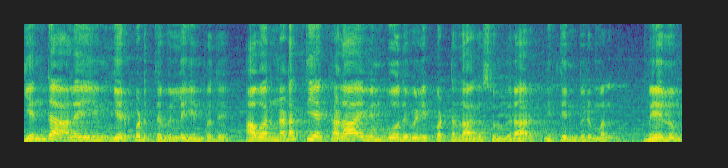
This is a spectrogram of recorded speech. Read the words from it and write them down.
எந்த அலையையும் ஏற்படுத்தவில்லை என்பது அவர் நடத்திய கலாய்வின் போது வெளிப்பட்டதாக சொல்கிறார் நிதின் பிருமல் மேலும்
